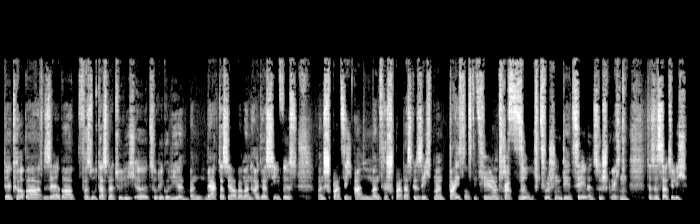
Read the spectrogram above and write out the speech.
der Körper selber versucht das natürlich äh, zu regulieren. Man merkt das ja, wenn man aggressiv ist, man spannt sich an, man verspannt das Gesicht, man beißt auf die Zähne und versucht zwischen den Zähnen zu sprechen. Das ist natürlich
